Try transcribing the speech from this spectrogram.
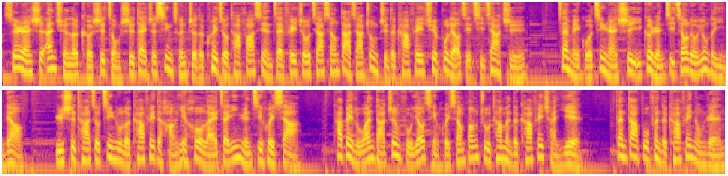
虽然是安全了，可是总是带着幸存者的愧疚。他发现，在非洲家乡大家种植的咖啡，却不了解其价值，在美国竟然是一个人际交流用的饮料。于是他就进入了咖啡的行业。后来在因缘际会下，他被卢安达政府邀请回乡，帮助他们的咖啡产业。但大部分的咖啡农人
